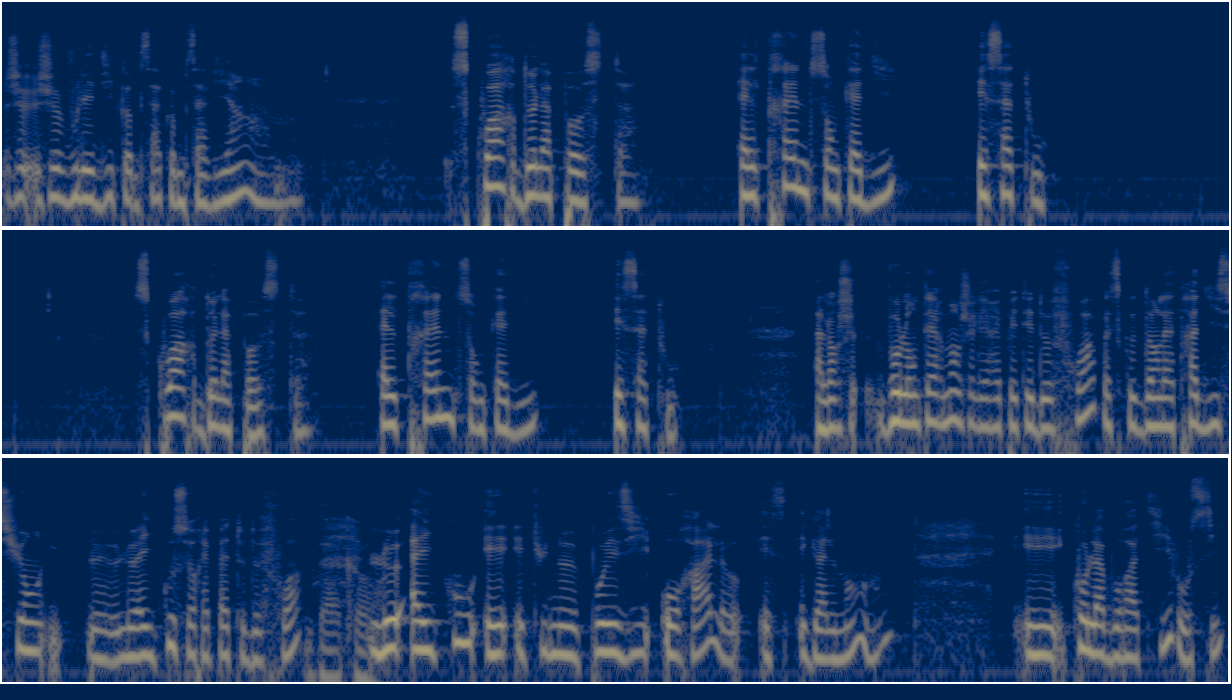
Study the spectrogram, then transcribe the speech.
je, je vous l'ai dit comme ça, comme ça vient. Square de la Poste. Elle traîne son caddie et sa toux. Square de la Poste. Elle traîne son caddie et sa toux. Alors volontairement, je l'ai répété deux fois parce que dans la tradition, le, haïku se répète deux fois. Le haïku est, une poésie orale également hein, et collaborative aussi.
